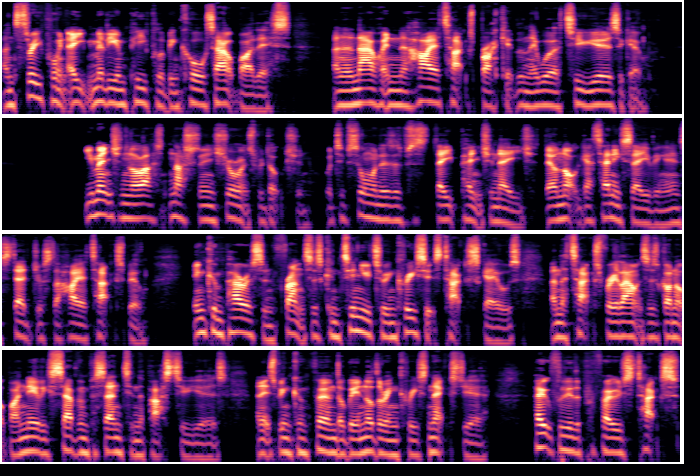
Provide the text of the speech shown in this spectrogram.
and 3.8 million people have been caught out by this and are now in a higher tax bracket than they were two years ago. You mentioned the national insurance reduction, but if someone is of state pension age, they'll not get any saving and instead just a higher tax bill. In comparison, France has continued to increase its tax scales, and the tax free allowance has gone up by nearly 7% in the past two years, and it's been confirmed there'll be another increase next year hopefully the proposed tax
